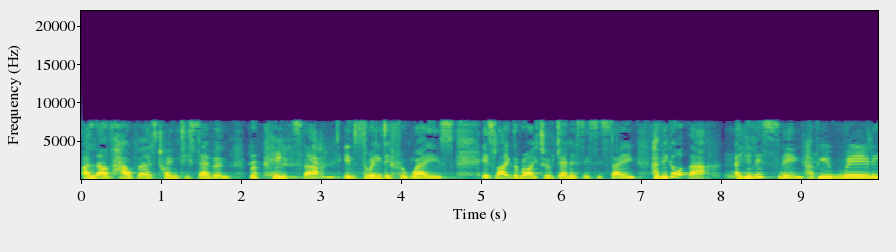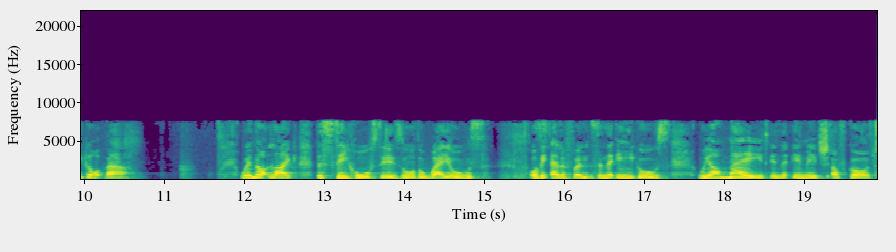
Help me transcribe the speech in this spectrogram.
I love how verse 27 repeats that in three different ways. It's like the writer of Genesis is saying, Have you got that? Are you listening? Have you really got that? We're not like the seahorses or the whales or the elephants and the eagles. We are made in the image of God.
